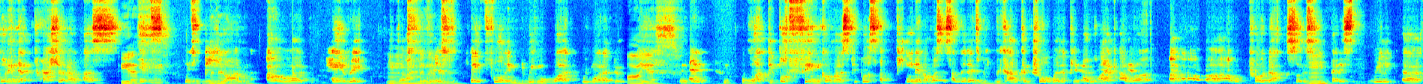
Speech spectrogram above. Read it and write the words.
putting that pressure on us. Yes. It's it's beyond our pay rate. Mm, I think we're just faithful in doing what we want to do. Oh yes. And what people think of us, people's opinion of us, is something that we, we can't control. Whether people Yeah, like yeah, our Uh, uh, our product, so to speak, that is really, uh,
